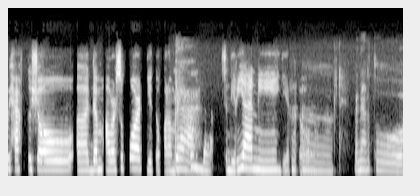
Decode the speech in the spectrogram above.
we have to show, eee, them our support gitu, kalau mereka tuh Iya. nggak sendirian nih, gitu. Mhm, bener tuh.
